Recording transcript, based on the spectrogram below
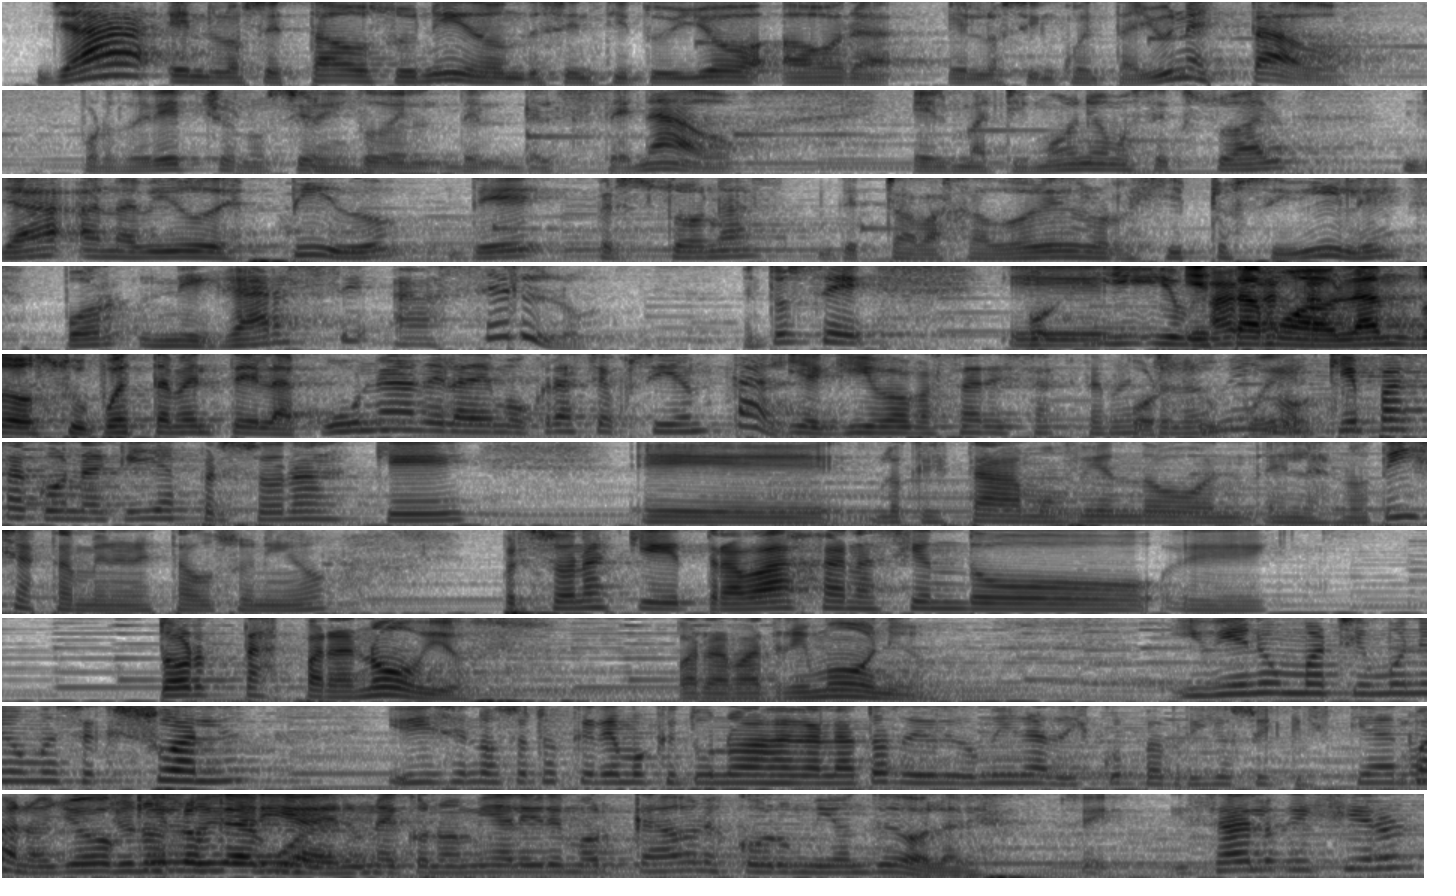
Ya en los Estados Unidos, donde se instituyó ahora en los 51 estados, por derecho, ¿no es cierto?, del, Senado, el matrimonio homosexual, ya han habido despidos de personas, de trabajadores de los registros civiles, por negarse a hacerlo. Entonces, eh, estamos hablando supuestamente de la cuna de la democracia occidental. Y aquí va a pasar exactamente lo mismo. ¿Qué pasa con aquellas personas que, eh, lo que estábamos viendo en las noticias también en Estados Unidos, personas que trabajan haciendo eh, tortas para novios, para matrimonio. Y viene un matrimonio homosexual y dice, nosotros queremos que tú nos hagas la torta. Y yo digo, mira, disculpa, pero yo soy cristiano. Bueno, yo, ¿qué lo que haría? En una economía libre mercado les cobro un millón de dólares. Sí. ¿Y sabes lo que hicieron?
